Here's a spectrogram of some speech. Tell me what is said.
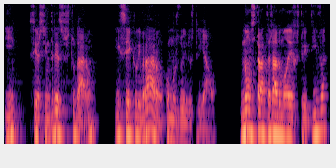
E, se estes interesses estudaram e se equilibraram como os do industrial, não se trata já de uma lei restritiva,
